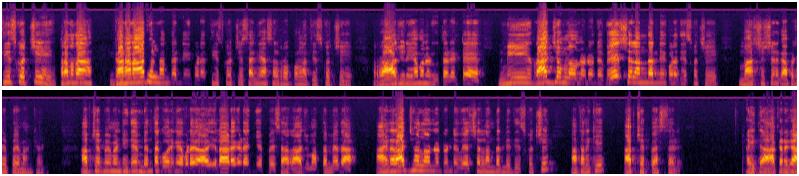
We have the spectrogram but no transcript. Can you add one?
తీసుకొచ్చి ప్రమద గణనాథులందరినీ కూడా తీసుకొచ్చి సన్యాసుల రూపంలో తీసుకొచ్చి రాజుని ఏమని అడుగుతాడంటే మీ రాజ్యంలో ఉన్నటువంటి వేషలందరినీ కూడా తీసుకొచ్చి మా శిష్యులకు అప్పచెప్పేయమంటాడు. అప్పచెప్పేయమంటే ఇదే వింత కోరిక ఎవడ ఇలా అడగడని చెప్పేసి ఆ రాజు మొత్తం మీద ఆయన రాజ్యంలో ఉన్నటువంటి వేషలందరినీ తీసుకొచ్చి అతనికి అప్పచెప్పేస్తాడు. అయితే ఆఖరిగా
